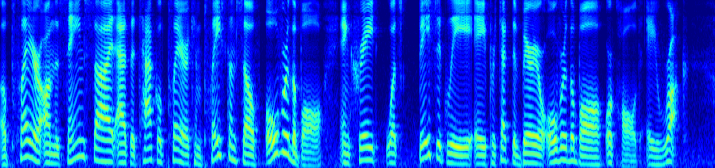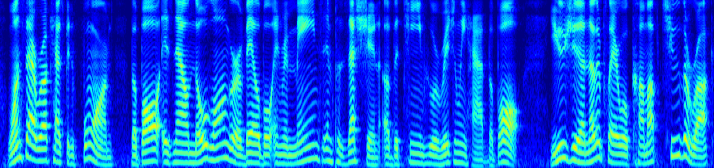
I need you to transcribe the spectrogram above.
a player on the same side as the tackled player can place themselves over the ball and create what's basically a protective barrier over the ball or called a ruck. Once that ruck has been formed, the ball is now no longer available and remains in possession of the team who originally had the ball. Usually, another player will come up to the ruck,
